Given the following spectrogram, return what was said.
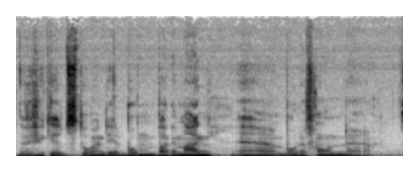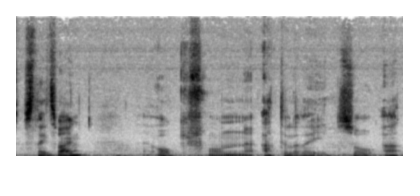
vi fick utstå en del bombardemang, eh, både från stridsvagn och från artilleri. Så att,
